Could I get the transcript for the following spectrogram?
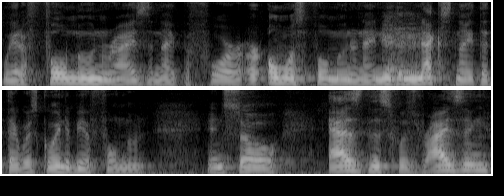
We had a full moon rise the night before, or almost full moon, and I knew the next night that there was going to be a full moon. And so, as this was rising,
